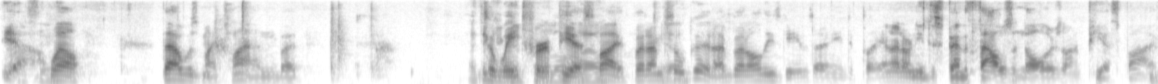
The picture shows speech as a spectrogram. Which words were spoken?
Yeah. Well, that was my plan, but to wait for a little PS5. while. But I'm so good. I've got all these games that I need to play, and I don't need to spend a thousand dollars on a PS5.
